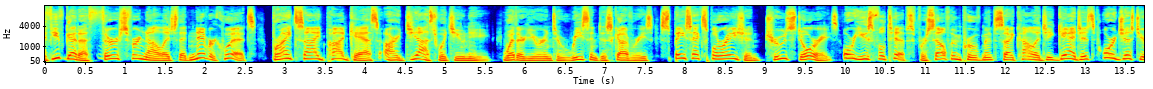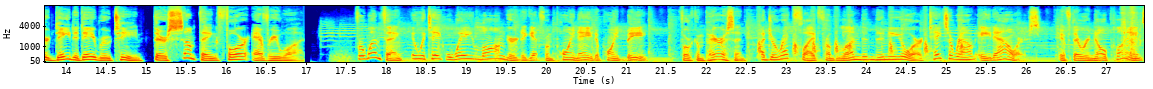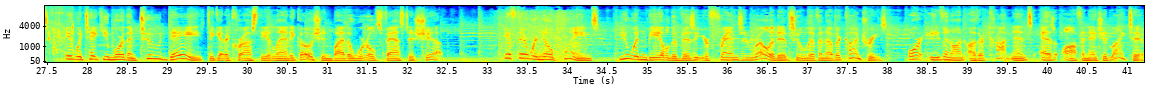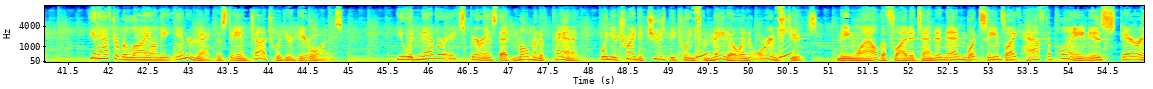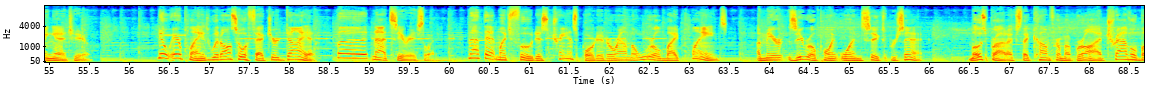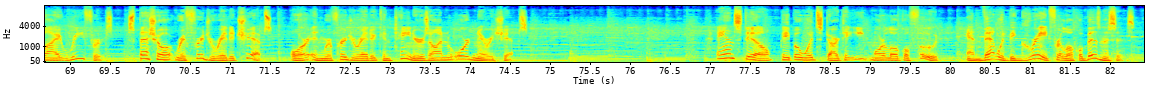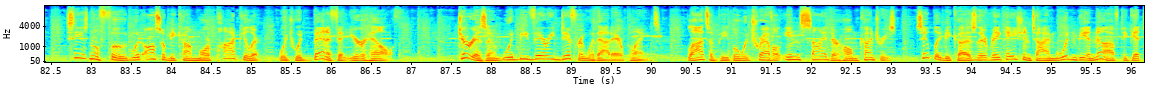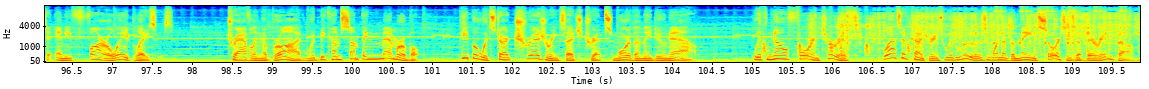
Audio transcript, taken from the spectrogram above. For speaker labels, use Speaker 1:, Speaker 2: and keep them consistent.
Speaker 1: If you've got a thirst for knowledge that never quits, Brightside Podcasts are just what you need. Whether you're into recent discoveries, space exploration, true stories, or useful tips for self improvement, psychology, gadgets, or just your day to day routine, there's something for everyone. For one thing, it would take way longer to get from point A to point B. For comparison, a direct flight from London to New York takes around 8 hours. If there were no planes, it would take you more than two days to get across the Atlantic Ocean by the world's fastest ship. If there were no planes, you wouldn't be able to visit your friends and relatives who live in other countries, or even on other continents as often as you'd like to. You'd have to rely on the internet to stay in touch with your dear ones you would never experience that moment of panic when you're trying to choose between mm. tomato and orange mm. juice. Meanwhile, the flight attendant and what seems like half the plane is staring at you. No airplanes would also affect your diet, but not seriously. Not that much food is transported around the world by planes, a mere 0.16%. Most products that come from abroad travel by reefers, special refrigerated ships, or in refrigerated containers on ordinary ships. And still, people would start to eat more local food, and that would be great for local businesses. Seasonal food would also become more popular, which would benefit your health. Tourism would be very different without airplanes. Lots of people would travel inside their home countries simply because their vacation time wouldn't be enough to get to any faraway places. Traveling abroad would become something memorable. People would start treasuring such trips more than they do now. With no foreign tourists, lots of countries would lose one of the main sources of their income.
